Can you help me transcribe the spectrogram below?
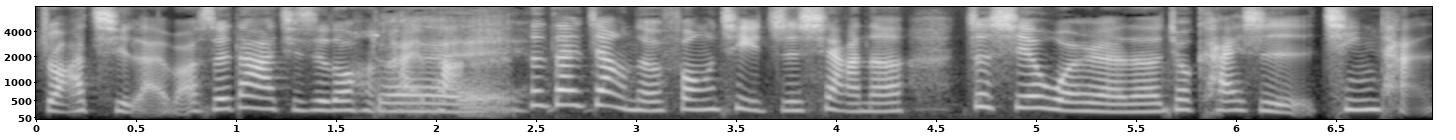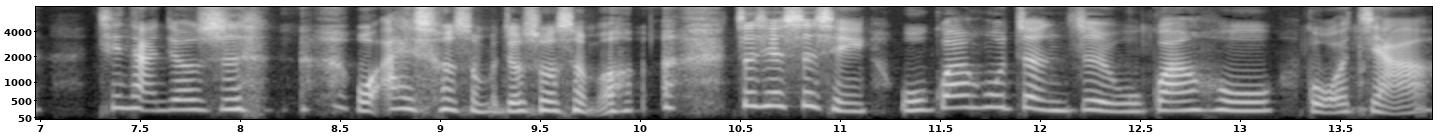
抓起来吧，所以大家其实都很害怕。那在这样的风气之下呢，这些文人呢就开始轻谈。轻谈就是 我爱说什么就说什么，这些事情无关乎政治，无关乎国家，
